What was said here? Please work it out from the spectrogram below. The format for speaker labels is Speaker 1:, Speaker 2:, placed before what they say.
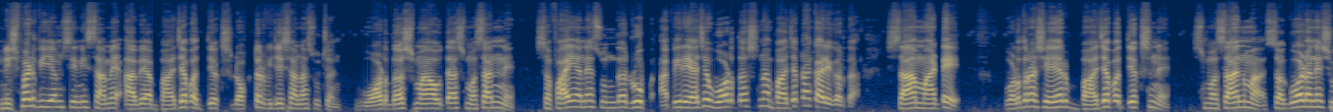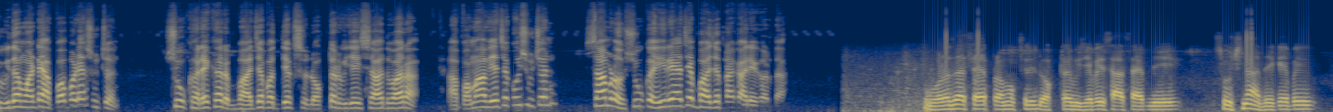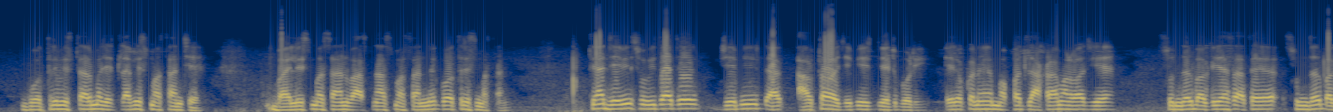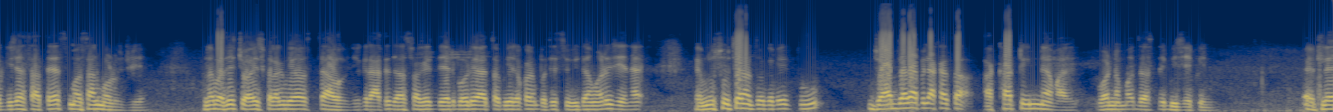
Speaker 1: નિષ્ફળ વીએમસીની સામે આવ્યા ભાજપ અધ્યક્ષ ડોક્ટર વિજય શાહના સૂચન. વોર્ડ દસમાં આવતા સ્મશાનને સફાઈ અને સુંદર રૂપ આપી રહ્યા છે વોર્ડ દસના ભાજપના કાર્યકર્તા. શા માટે વડોદરા શહેર ભાજપ અધ્યક્ષને સ્મશાનમાં સગવડ અને સુવિધા માટે આપવા પડ્યા સૂચન? શું ખરેખર ભાજપ અધ્યક્ષ ડોક્ટર વિજય શાહ દ્વારા આપવામાં આવ્યા છે કોઈ સૂચન? સાંભળો, શું કહી રહ્યા છે ભાજપના કાર્યકર્તા?
Speaker 2: વડોદરા શહેર પ્રમુખ શ્રી ડૉક્ટર વિજયભાઈ શાહ સાહેબની સૂચના હતી કે ભાઈ ગોત્રી વિસ્તારમાં જેટલા બી સ્મશાન છે ભાયલી સ્મશાન વાસના સ્મશાન ને ગોત્રી સ્મશાન ત્યાં જેવી સુવિધા જે જે બી આવતા હોય, જે બી ડેડ બોડી, એ લોકોને મફત લાકડા મળવા જોઈએ, સુંદર બગીચા સાથે, સુંદર બગીચા સાથે સ્મશાન મળવું જોઈએ. અને બધી ચોવીસ કલાક વ્યવસ્થા હોવી જોઈએ કે રાતે દસ વાગે ડેડ બોડી આવે તો બી એ લોકોને બધી સુવિધા મળી જાય. અને એમનું સૂચન હતું કે ભાઈ તું જવાબદારી આપેલી આખા આખા ટીમને અમારી, વોર્ડ નંબર દસની બીજેપીની એટલે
